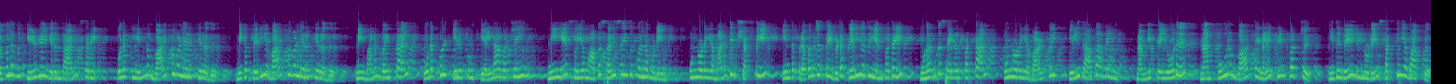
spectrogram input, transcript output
எவ்வளவு கீழே இருந்தாலும் சரி உனக்கு இன்னும் வாய்ப்புகள் இருக்கிறது மிக பெரிய வாய்ப்புகள் இருக்கிறது. நீ மனம் வைத்தால் உனக்குள் இருக்கும் எல்லாவற்றையும் நீயே சுயமாக சரி செய்து கொள்ள முடியும். உன்னுடைய மனதின் சக்தி இந்த பிரபஞ்சத்தை விட பெரியது என்பதை உணர்ந்து செயல்பட்டால் உன்னுடைய வாழ்க்கை எளிதாக அமையும். நம்பிக்கையோடு நான் கூறும் வார்த்தைகளை பின்பற்று. இதுவே என்னுடைய சத்திய வாக்கு.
